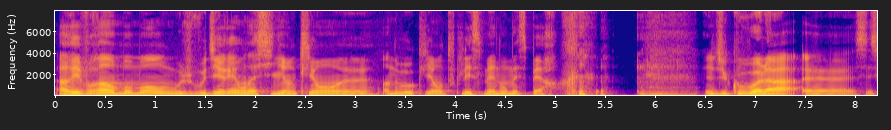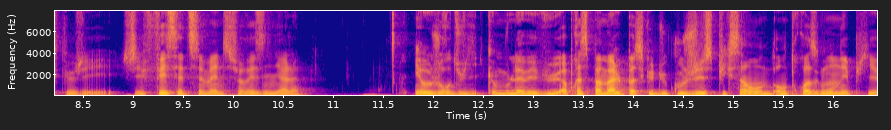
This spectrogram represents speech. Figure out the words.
arrivera un moment où je vous dirai on a signé un client, euh, un nouveau client toutes les semaines, on espère. Et du coup voilà, c'est ce que j'ai fait cette semaine sur Resignal. Et aujourd'hui, comme vous l'avez vu, après c'est pas mal parce que du coup j'explique ça en, en 3 secondes et puis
